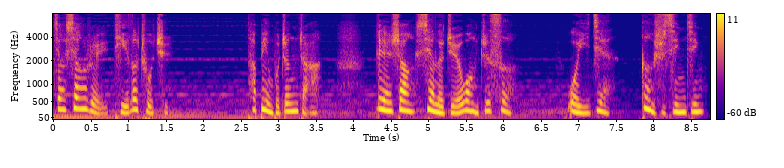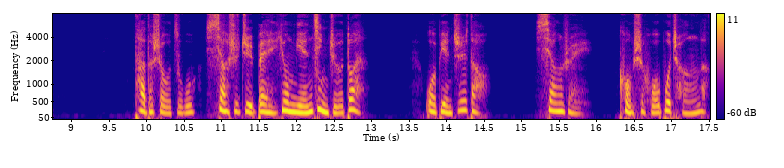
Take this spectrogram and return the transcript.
将香蕊提了出去。他并不挣扎，脸上现了绝望之色。我一见，更是心惊。他的手足像是具备用棉劲折断，我便知道，香蕊恐是活不成了。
